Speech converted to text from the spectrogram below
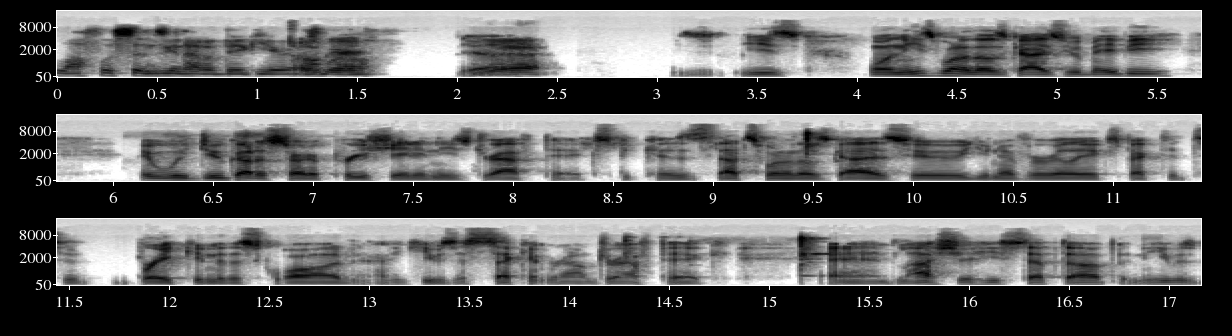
Löffelsend's gonna have a big year as well. Yeah. yeah. He's, he's well, and he's one of those guys who maybe maybe we do got to start appreciating these draft picks because that's one of those guys who you never really expected to break into the squad. I think he was a second round draft pick and last year he stepped up and he was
